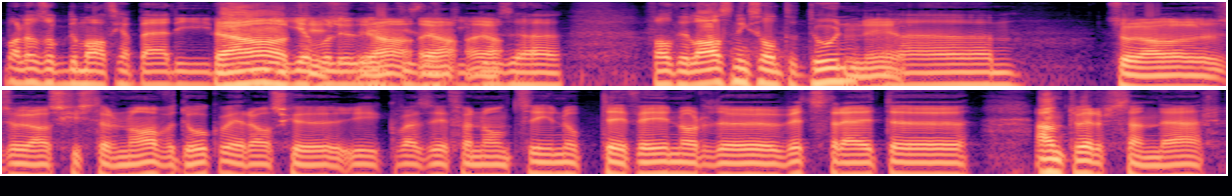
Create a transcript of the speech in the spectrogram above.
Maar dat is ook de maatschappij die, die, Ja, is- geëvolueerd ja, is, denk ja, ik. ja. Dus eh valt helaas niks aan te doen. Nee. Ehm, Zoals, zoals gisteravond ook weer. Als je, ik was even aan het zien op tv naar de wedstrijd eh Antwerp daar.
